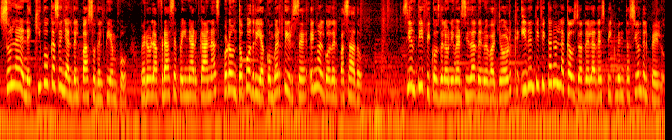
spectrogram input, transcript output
Son la inequívoca señal del paso del tiempo, pero la frase peinar canas pronto podría convertirse en algo del pasado. Científicos de la Universidad de Nueva York identificaron la causa de la despigmentación del pelo,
